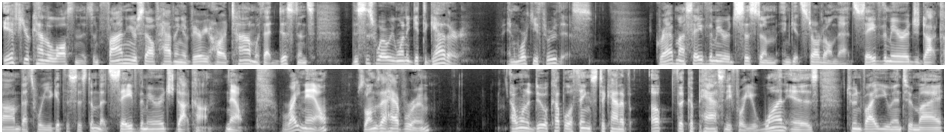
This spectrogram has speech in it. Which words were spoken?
if you're kind of lost in this and finding yourself having a very hard time with that distance, this is where we want to get together and work you through this grab my Save the Marriage system and get started on that. SaveTheMarriage.com. That's where you get the system. That's SaveTheMarriage.com. Now, right now, as long as I have room, I want to do a couple of things to kind of up the capacity for you. One is to invite you into my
